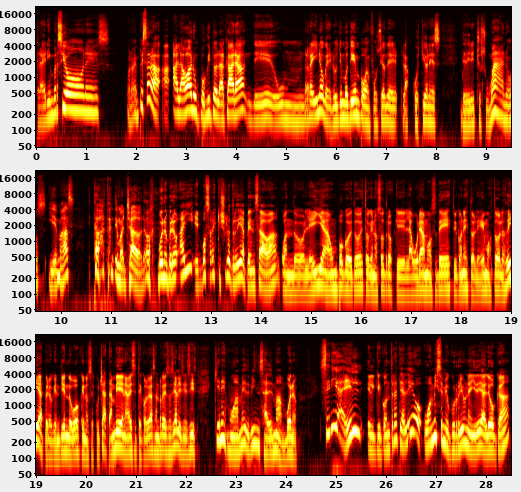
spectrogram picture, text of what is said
traer inversiones, bueno, empezar a, lavar un poquito la cara de un reino que en el último tiempo, en función de las cuestiones de derechos humanos y demás, está bastante manchado, ¿no? Bueno, pero ahí eh, vos sabés que yo el otro día pensaba, cuando leía un poco de todo esto que nosotros que laburamos de esto y con esto leemos todos los días, pero que entiendo vos que nos escuchás también, a veces te colgás en redes sociales y decís, ¿quién es Mohamed bin Salman? Bueno, ¿Sería él el que contrate a Leo o a mí se me ocurrió una idea loca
